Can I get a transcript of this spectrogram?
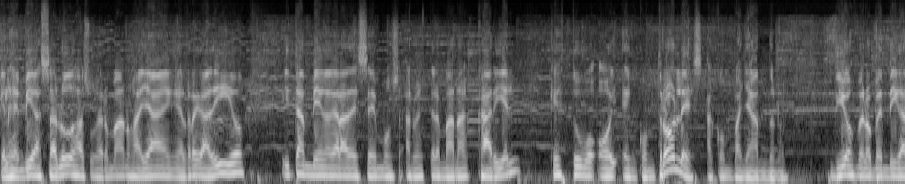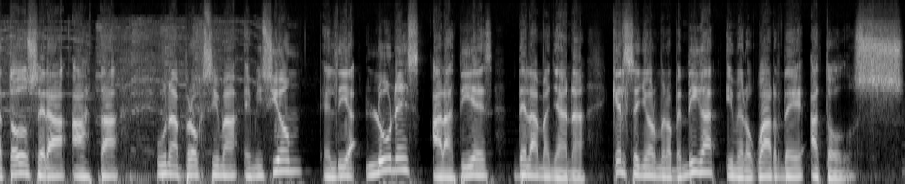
que les envía saludos a sus hermanos allá en el regadío. Y también agradecemos a nuestra hermana Cariel, que estuvo hoy en controles acompañándonos. Dios me los bendiga a todos. Será hasta una próxima emisión el día lunes a las 10 de la mañana. Que el Señor me los bendiga y me lo guarde a todos.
